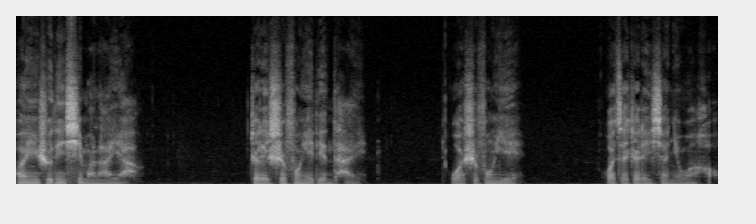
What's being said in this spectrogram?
欢迎收听喜马拉雅，这里是枫叶电台，我是枫叶，我在这里向你问好。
